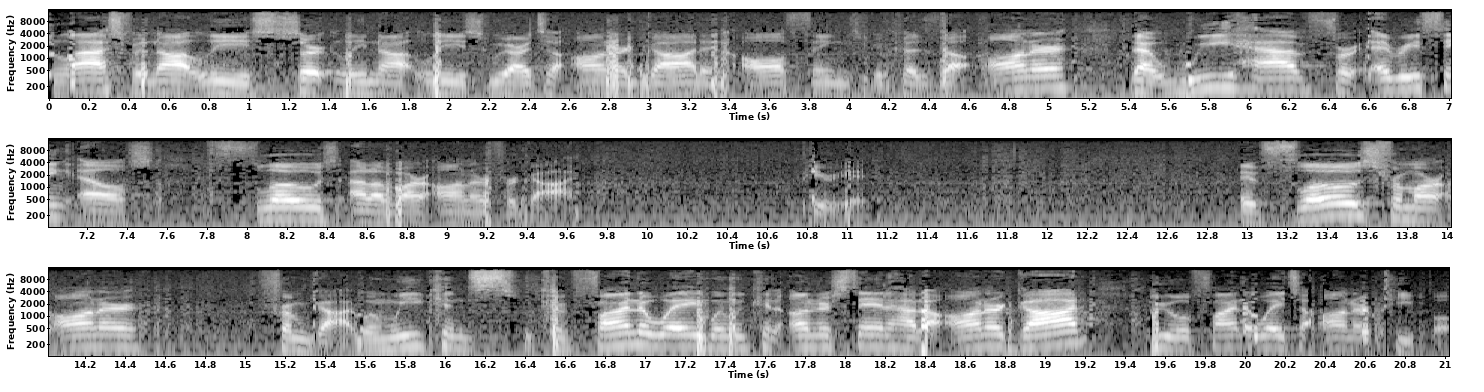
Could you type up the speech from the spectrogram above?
And last but not least, certainly not least, we are to honor God in all things because the honor that we have for everything else flows out of our honor for God. Period. It flows from our honor from God. When we can, can find a way, when we can understand how to honor God, we will find a way to honor people.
